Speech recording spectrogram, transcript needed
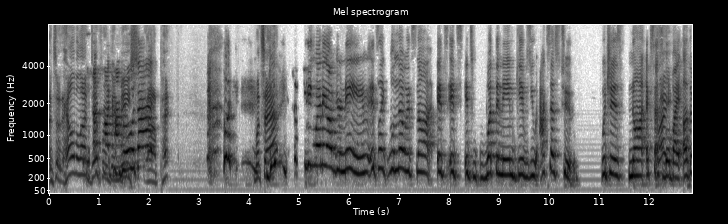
it's a hell of a lot different than me uh, pe- like, what's that? just, just money off your name? It's like well no it's not. It's it's it's what the name gives you access to which is not accessible right. by other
